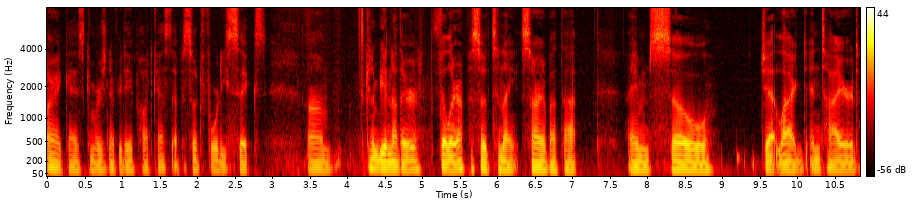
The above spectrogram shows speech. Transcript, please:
All right, guys, Conversion Everyday Podcast, episode 46. Um, it's going to be another filler episode tonight. Sorry about that. I am so jet lagged and tired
